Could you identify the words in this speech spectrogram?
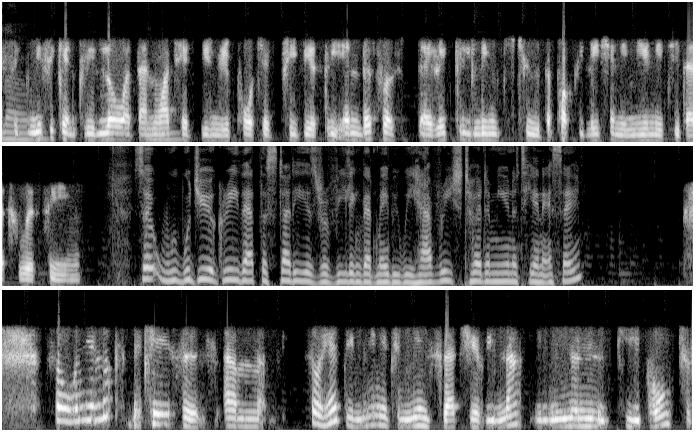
low. significantly lower than what had been reported previously. And this was directly linked to the population immunity that we were seeing. So, w- would you agree that the study is revealing that maybe we have reached herd immunity in SA? So when you look at the cases, um, so herd immunity means that you have enough immune people to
